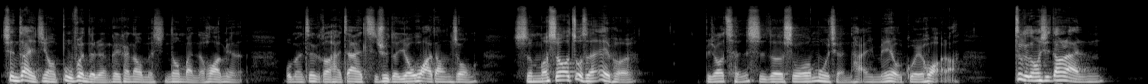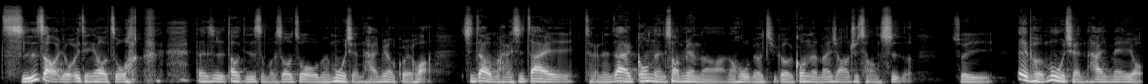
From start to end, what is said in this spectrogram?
现在已经有部分的人可以看到我们行动版的画面了，我们这个还在持续的优化当中，什么时候做成 App？比较诚实的说，目前还没有规划啦。这个东西当然迟早有一天要做，但是到底是什么时候做，我们目前还没有规划。现在我们还是在可能在功能上面呢，然后我们有几个功能蛮想要去尝试的，所以 App 目前还没有。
